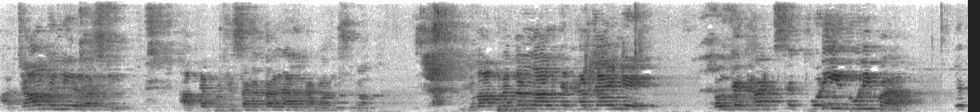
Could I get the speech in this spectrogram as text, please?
आप जाओ दिल्ली यूनिवर्सिटी आपने प्रोफेसर रतन लाल का नाम सुना। जब आप रतन लाल के घर जाएँगे तो उनके घर से थोड़ी ही दूरी पर एक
